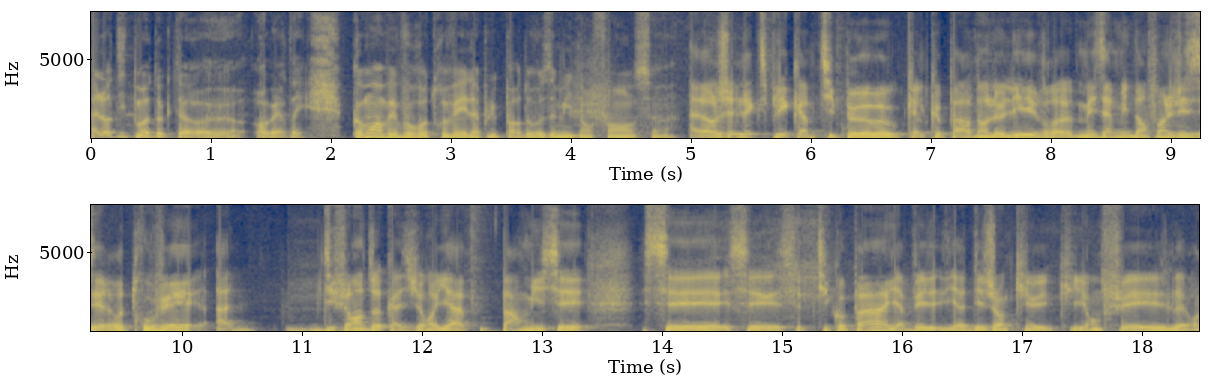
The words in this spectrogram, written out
Alors dites-moi, docteur euh, Robert comment avez-vous retrouvé la plupart de vos amis d'enfance? Alors, je l'explique un petit peu quelque part dans le livre. Mes amis d'enfance, je les ai retrouvés à différentes occasions. Il y a parmi ces, ces, ces, ces petits copains, il y, avait, il y a des gens qui, qui ont fait leur,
